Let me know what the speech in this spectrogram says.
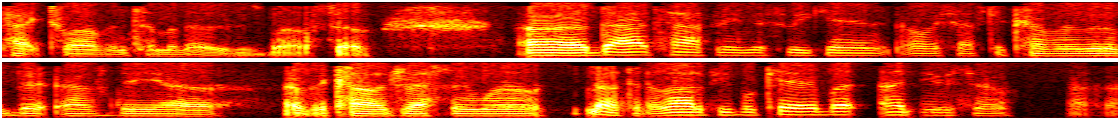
Pac-12 and some of those as well. So uh, that's happening this weekend. Always have to cover a little bit of the uh, of the college wrestling world. Not that a lot of people care, but I do. So uh,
